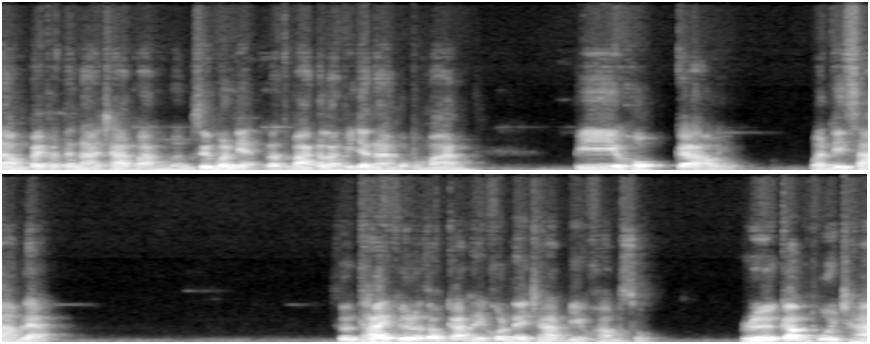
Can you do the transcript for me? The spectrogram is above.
นำไปพัฒนาชาติบ้านเมือง ซึ่งวันนี้รัฐบาลกำลังพิจารณางบประมาณปี 69 วันที่ 3 แล้ว สุดท้ายคือเราต้องการให้คนในชาติมีความสุข หรือกัมพูชา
